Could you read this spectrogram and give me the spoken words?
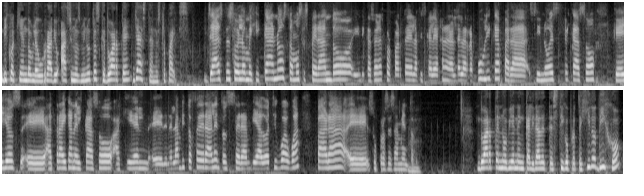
dijo aquí en W Radio hace unos minutos que Duarte ya está en nuestro país ya está en suelo mexicano. Estamos esperando indicaciones por parte de la Fiscalía General de la República para, si no es el caso, que ellos eh, atraigan el caso aquí en, eh, en, el ámbito federal, entonces será enviado a Chihuahua para eh, su procesamiento. Duarte no viene en calidad de testigo protegido, dijo,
